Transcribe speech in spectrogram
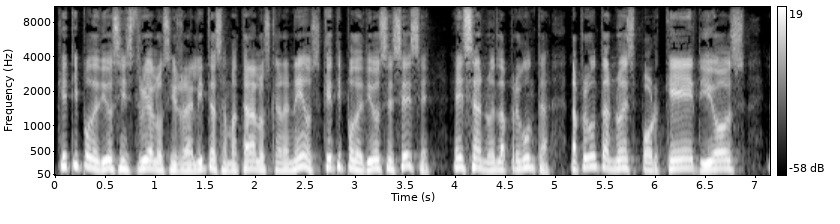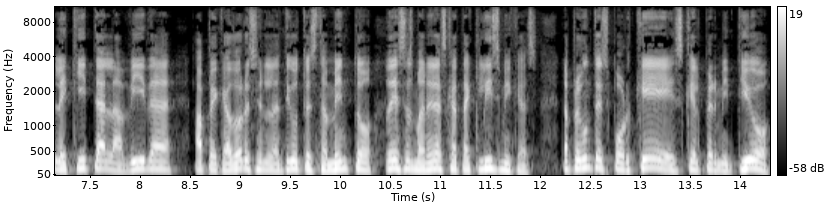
¿Qué tipo de Dios instruye a los israelitas a matar a los cananeos? ¿Qué tipo de Dios es ese? Esa no es la pregunta. La pregunta no es por qué Dios le quita la vida a pecadores en el Antiguo Testamento de esas maneras cataclísmicas. La pregunta es por qué es que Él permitió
